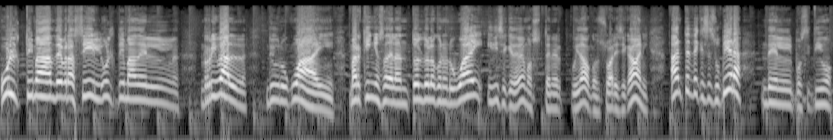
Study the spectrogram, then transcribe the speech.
Última de Brasil, última del rival de Uruguay. Marquinhos adelantó el duelo con Uruguay y dice que debemos tener cuidado con Suárez y Cavani antes de que se supiera del positivo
